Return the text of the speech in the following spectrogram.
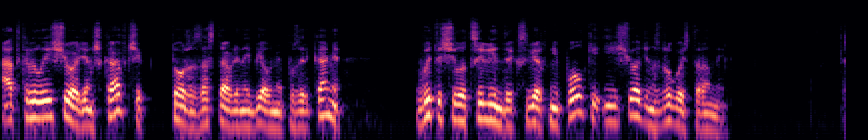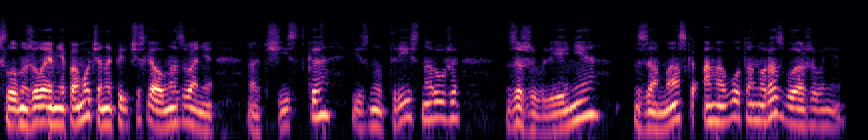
открыла еще один шкафчик, тоже заставленный белыми пузырьками, вытащила цилиндрик с верхней полки и еще один с другой стороны. Словно желая мне помочь, она перечисляла названия «очистка», «изнутри», «снаружи», «заживление», «замазка», ага, вот оно, «разглаживание».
